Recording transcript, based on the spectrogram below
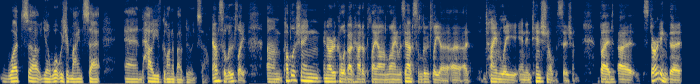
What's uh, you know, what was your mindset, and how you've gone about doing so? Absolutely. Um, publishing an article about how to play online was absolutely a, a, a timely and intentional decision. But uh, starting the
